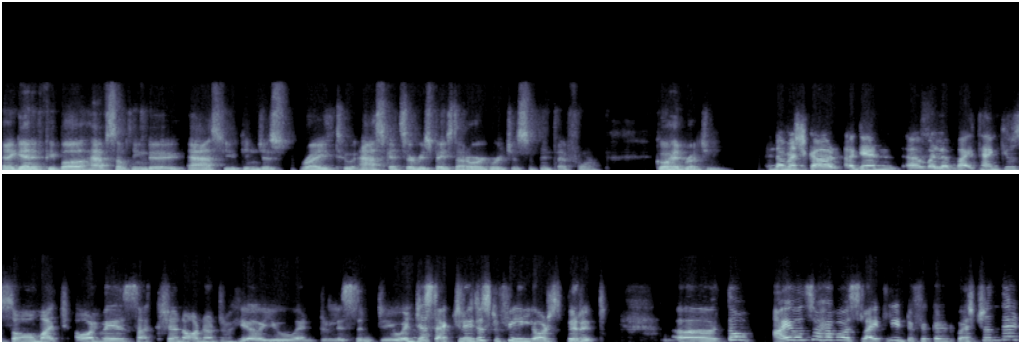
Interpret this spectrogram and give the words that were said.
And again, if people have something to ask, you can just write to ask at servicespace.org or just submit that form. Go ahead, Rajni. Namaskar. Again, uh, Vallabhbhai, thank you so much. Always such an honor to hear you and to listen to you and just actually just to feel your spirit. Uh, so I also have a slightly difficult question that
